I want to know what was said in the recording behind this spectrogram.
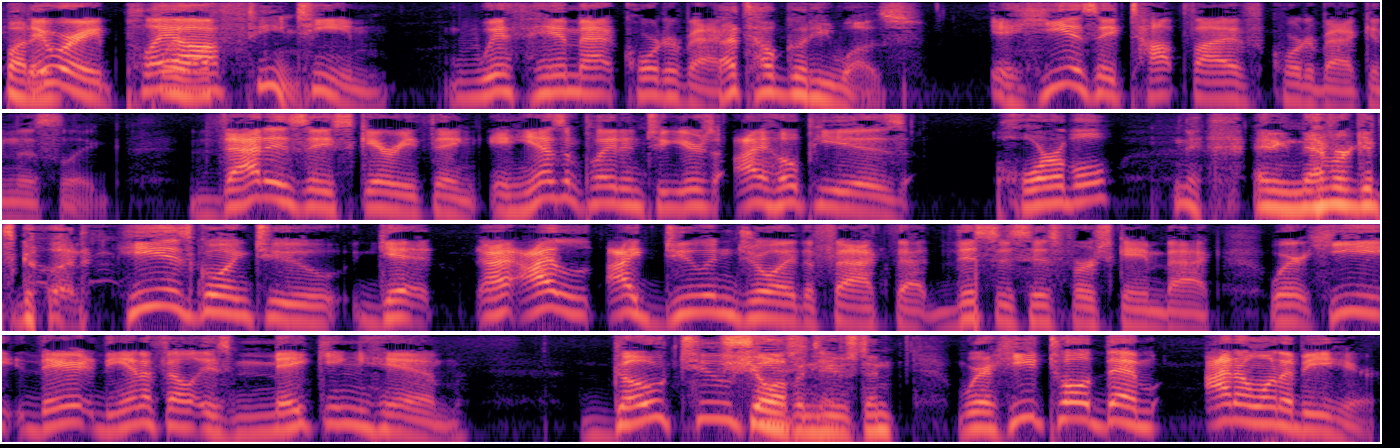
But they were a playoff, playoff team. team with him at quarterback. That's how good he was. he is a top five quarterback in this league. That is a scary thing. And he hasn't played in two years. I hope he is horrible. And he never gets good. He is going to get. I, I I do enjoy the fact that this is his first game back, where he they the NFL is making him go to Show up in Houston. where he told them, "I don't want to be here.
